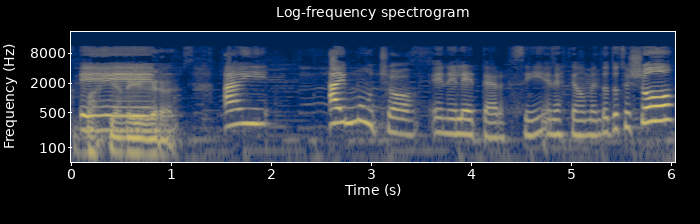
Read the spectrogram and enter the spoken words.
Magia Eh, negra. Hay, hay mucho en el éter, ¿sí? En este momento. Entonces yo,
